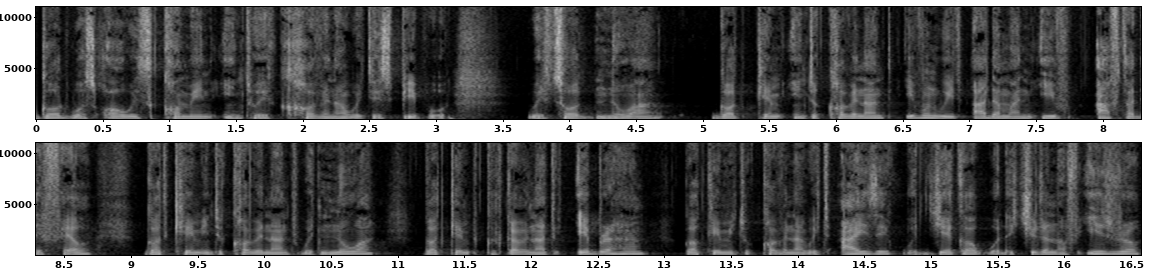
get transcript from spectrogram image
God was always coming into a covenant with his people. We saw Noah, God came into covenant even with Adam and Eve after they fell. God came into covenant with Noah. God came into covenant with Abraham. God came into covenant with Isaac, with Jacob, with the children of Israel,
